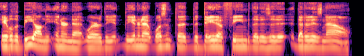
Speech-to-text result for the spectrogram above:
able to be on the internet, where the the internet wasn't the the data fiend that is it that it is now.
